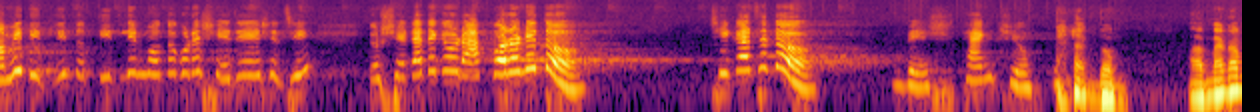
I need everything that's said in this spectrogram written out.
আমি তিতলি। তো তিতলির মতো করে সেজে এসেছি। তো সেটাতে কেউ রাগ করনি তো? ঠিক আছে তো? বেশ থ্যাংক ইউ একদম। ম্যাডাম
